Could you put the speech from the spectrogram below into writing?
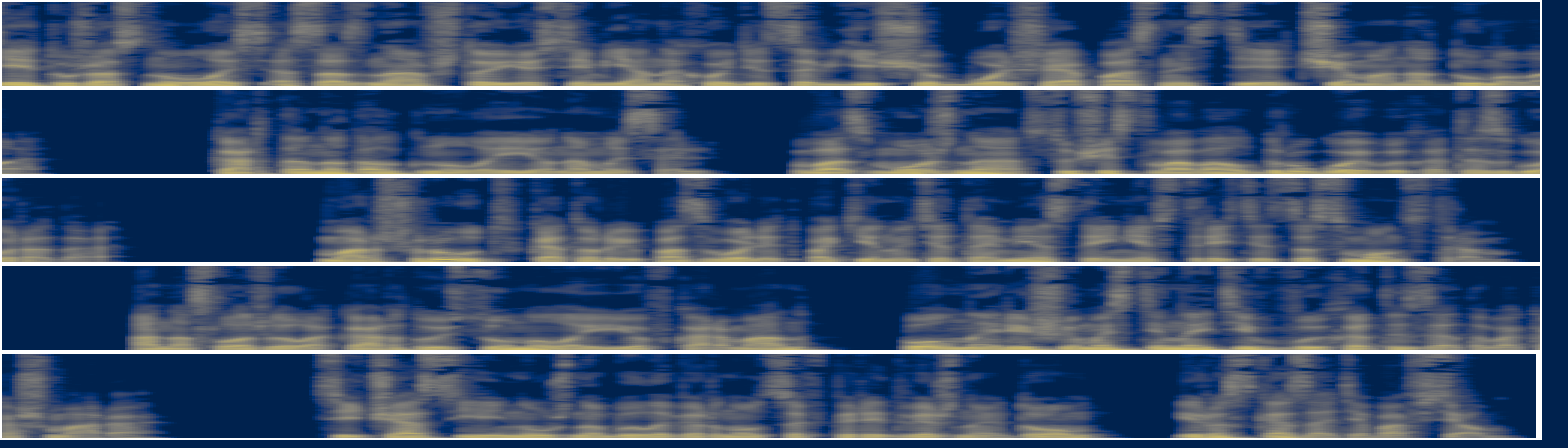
Кейт ужаснулась, осознав, что ее семья находится в еще большей опасности, чем она думала. Карта натолкнула ее на мысль. Возможно, существовал другой выход из города. Маршрут, который позволит покинуть это место и не встретиться с монстром. Она сложила карту и сунула ее в карман, полной решимости найти выход из этого кошмара. Сейчас ей нужно было вернуться в передвижной дом и рассказать обо всем.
